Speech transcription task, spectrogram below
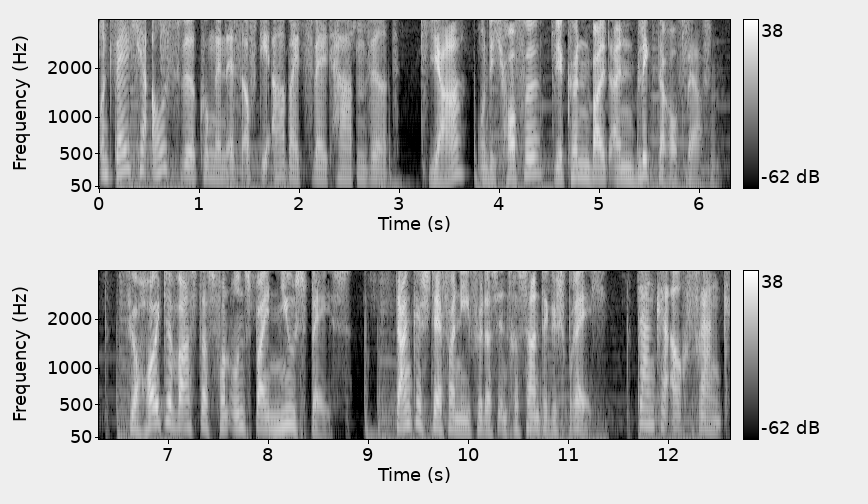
und welche Auswirkungen es auf die Arbeitswelt haben wird. Ja, und ich hoffe, wir können bald einen Blick darauf werfen. Für heute war's das von uns bei Newspace. Danke, Stefanie, für das interessante Gespräch. Danke auch, Frank.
